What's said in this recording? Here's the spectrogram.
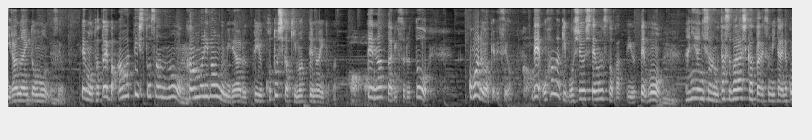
いらないと思うんですよ、うでも例えばアーティストさんの冠番組であるっていうことしか決まってないとかってなったりすると困るわけですよ。か。でおはがき募集してますとかって言っても、うん。何々さん歌素晴らしかったですみたいなも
